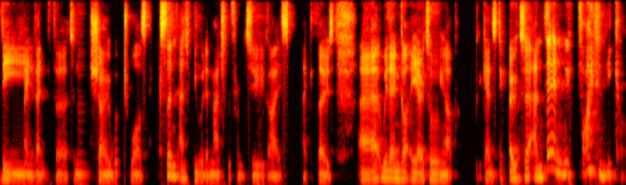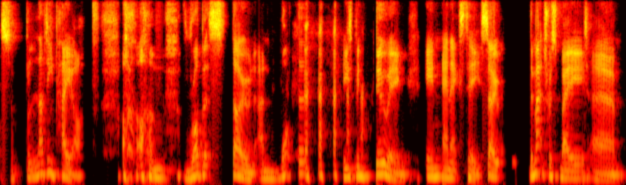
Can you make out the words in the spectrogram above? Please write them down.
the main event for tonight's show, which was excellent, as you would imagine from two guys like those. Uh, we then got Io talking up against Dakota. And then we finally got some bloody payoff on Robert Stone and what the he's been doing in NXT. So the match was made um,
